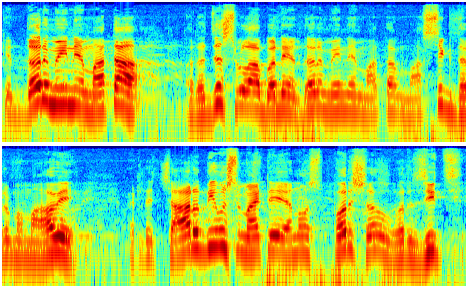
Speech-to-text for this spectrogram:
કે દર મહિને માતા રજસ્વલા બને, દર મહિને માતા માસિક ધર્મમાં આવે. એટલે ચાર દિવસ માટે એનો સ્પર્શ વર્જિત છે.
